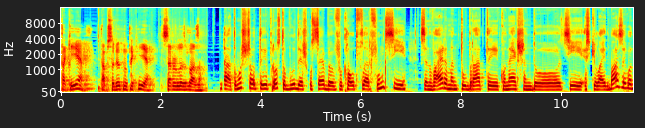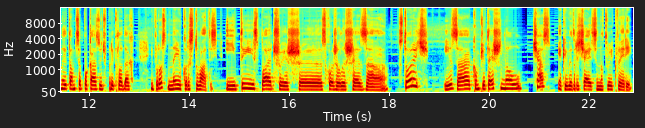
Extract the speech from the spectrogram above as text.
Так і є, абсолютно так і є. Серверлес база. Так, да, тому що ти просто будеш у себе в Cloudflare функції з environment брати connection до цієї SQLite бази, вони там це показують в прикладах, і просто нею користуватись. І ти сплачуєш, е, схоже, лише за storage і за computational час, який витрачається на твої квері,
